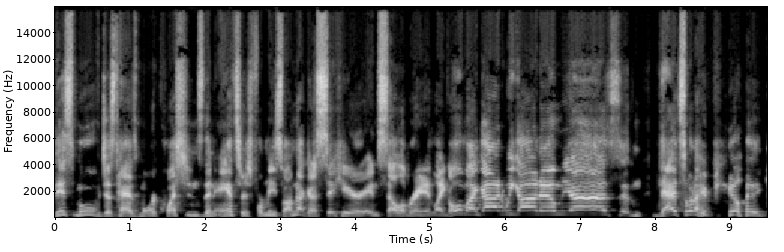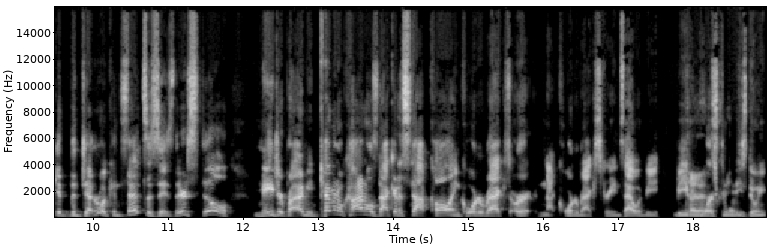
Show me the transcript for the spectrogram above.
this move just has more questions than answers for me. So I'm not gonna sit here and celebrate it like, oh my god, we got him, yes. And that's what I feel like the general consensus is. There's still major. Pro- I mean, Kevin O'Connell's not going to stop calling quarterbacks or not quarterback screens. That would be be even worse than what he's doing.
